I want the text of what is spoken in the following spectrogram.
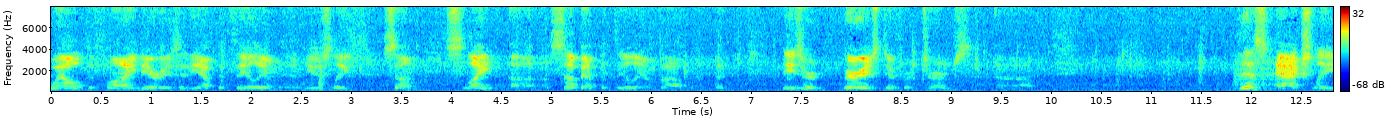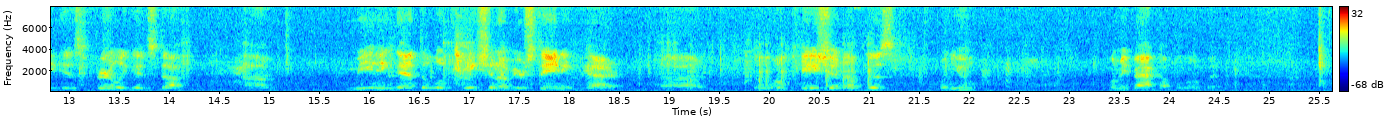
well-defined areas of the epithelium and usually some slight uh, subepithelial involvement. But these are various different terms. This actually is fairly good stuff, uh, meaning that the location of your staining pattern, uh, the location of this, when you, let me back up a little bit.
